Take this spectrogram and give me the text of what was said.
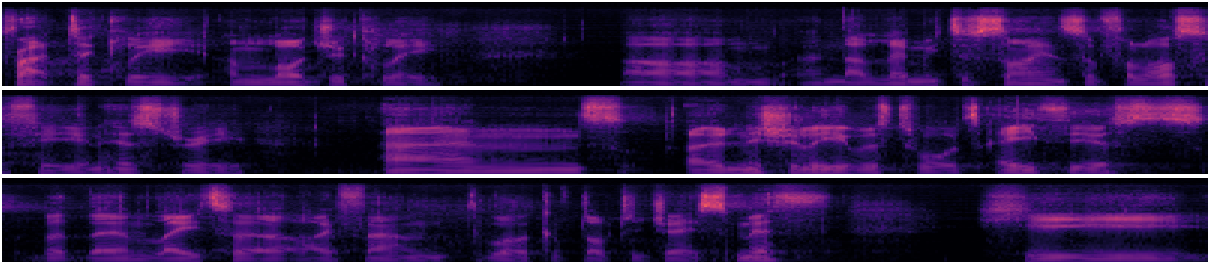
practically and logically. Um, and that led me to science and philosophy and history. And initially it was towards atheists, but then later I found the work of Dr. Jay Smith. He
